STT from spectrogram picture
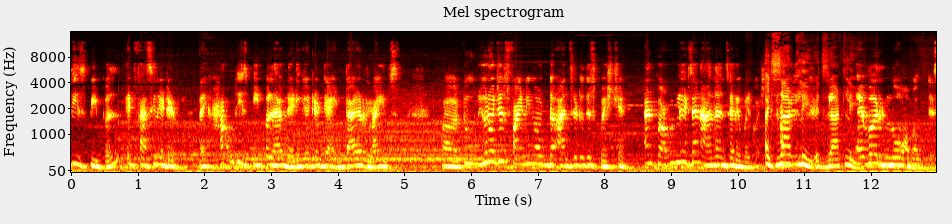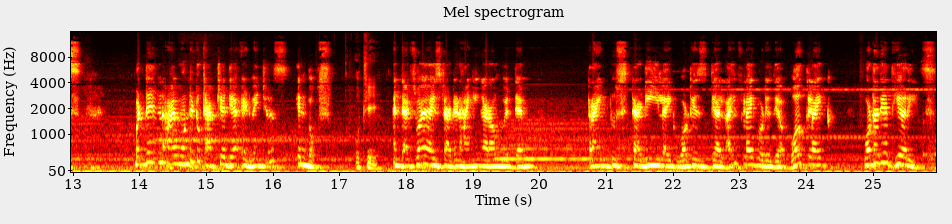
these people, it fascinated me. Like how these people have dedicated their entire lives uh, to, you know, just finding out the answer to this question. And probably it's an unanswerable question. Exactly, exactly. Ever know about this? But then I wanted to capture their adventures in books Okay. and that's why i started hanging around with them trying to study like what is their life like what is their work like what are their theories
